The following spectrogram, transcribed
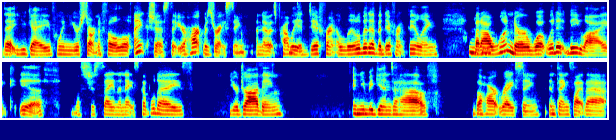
that you gave when you're starting to feel a little anxious that your heart was racing i know it's probably a different a little bit of a different feeling mm-hmm. but i mm-hmm. wonder what would it be like if let's just say in the next couple days you're driving and you begin to have the heart racing and things like that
